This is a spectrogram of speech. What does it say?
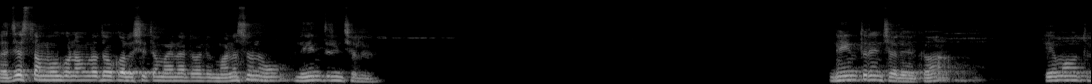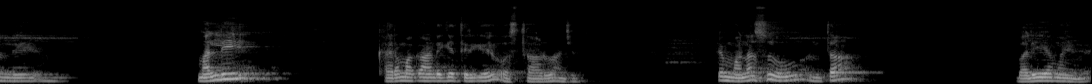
రజస్తమో గుణములతో కలుషితమైనటువంటి మనసును నియంత్రించలేదు. నియంత్రించలేక ఏమవుతుంది? మళ్ళీ కర్మకాండకే తిరిగి వస్తాడు అని చెప్పి. అంటే మనసు అంత బలీయమైంది.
